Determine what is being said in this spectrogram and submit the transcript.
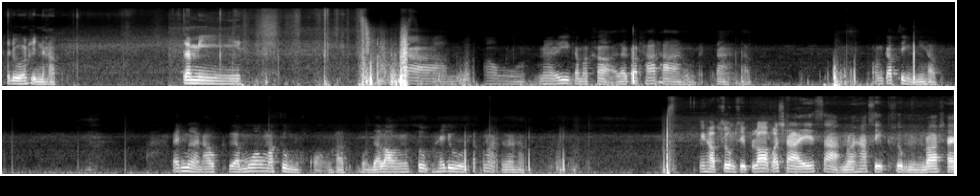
ถ้าดูไม่ผิดนะครับ จะมีการเอาแมรี่กลับมาขายแล้วก็ท่าทางต่างๆครับ พร้อมกับสิ่งนี้ครับ เป็นเหมือนเอาเกลือม่วงมาสุ่มของครับ ผมจะลองสุ่มให้ดูสักหน่อยนะครับ นี่ครับสุ่มสิบรอบก็ใช้สามร้อยห้าสิบสุ่มหนึ่งรอบใช้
